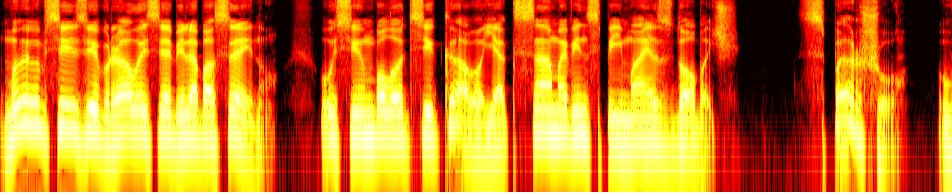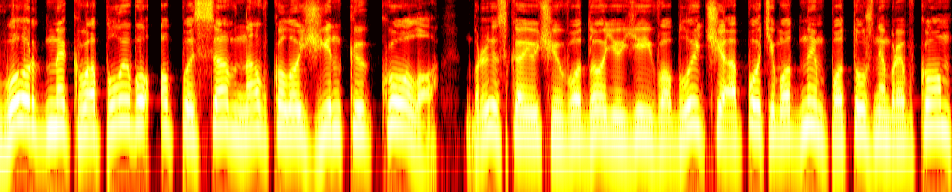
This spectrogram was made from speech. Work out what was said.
Ми всі зібралися біля басейну. Усім було цікаво, як саме він спіймає здобич. Спершу Ворд неквапливо описав навколо жінки коло, бризкаючи водою їй в обличчя, а потім одним потужним ривком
